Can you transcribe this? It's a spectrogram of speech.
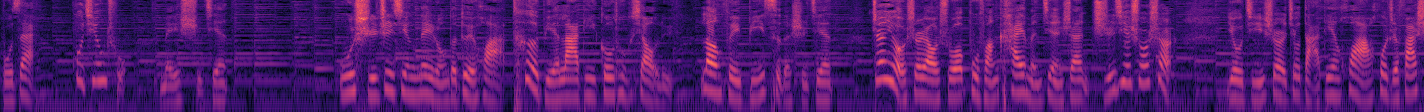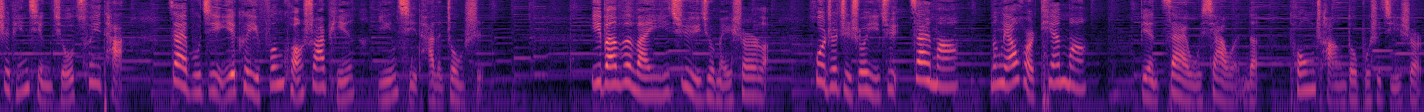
不在，不清楚，没时间。无实质性内容的对话特别拉低沟通效率，浪费彼此的时间。真有事儿要说，不妨开门见山，直接说事儿。有急事儿就打电话或者发视频请求催他，再不济也可以疯狂刷屏，引起他的重视。一般问完一句就没声儿了。或者只说一句在吗？能聊会儿天吗？便再无下文的，通常都不是急事儿，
